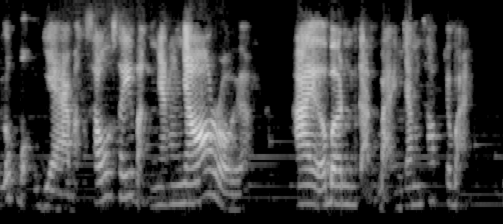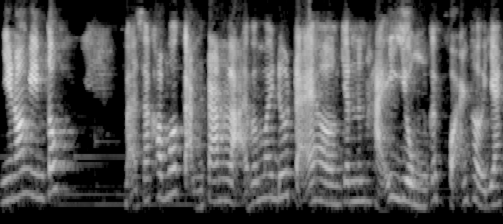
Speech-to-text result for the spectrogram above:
lúc bạn già bạn xấu xí bạn nhăn nhó rồi ai ở bên cạnh bạn chăm sóc cho bạn? Như nói nghiêm túc, bạn sẽ không có cạnh tranh lại với mấy đứa trẻ hơn, cho nên hãy dùng cái khoảng thời gian.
